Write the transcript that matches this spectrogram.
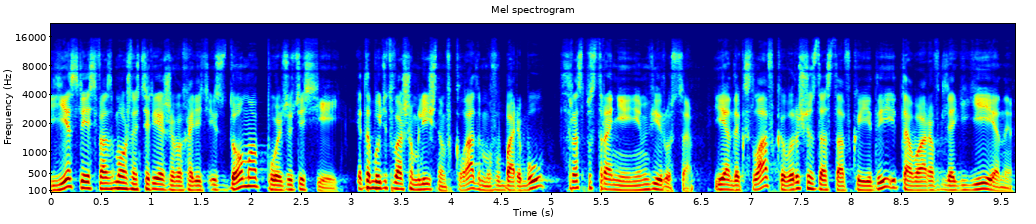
Если есть возможность реже выходить из дома, пользуйтесь ей. Это будет вашим личным вкладом в борьбу с распространением вируса. Яндекс Лавка выручит с доставкой еды и товаров для гигиены.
